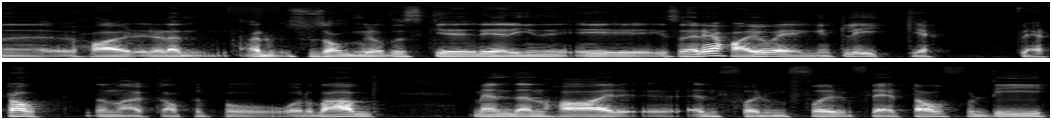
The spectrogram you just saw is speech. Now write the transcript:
eh, har, Eller den sosialdemokratiske regjeringen i, i Sverige har jo egentlig ikke flertall. Den har ikke hatt det på år og dag. Men den har en form for flertall fordi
